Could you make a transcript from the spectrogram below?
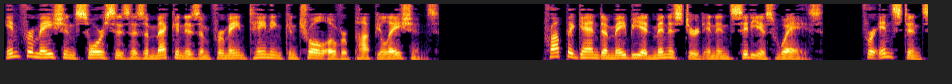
information sources as a mechanism for maintaining control over populations. Propaganda may be administered in insidious ways. For instance,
